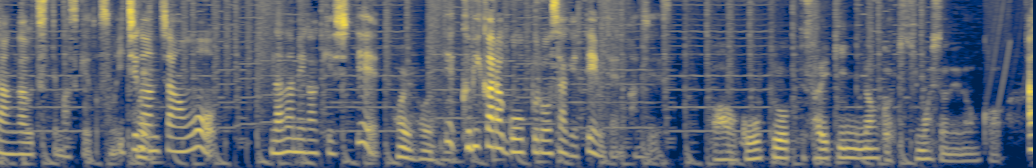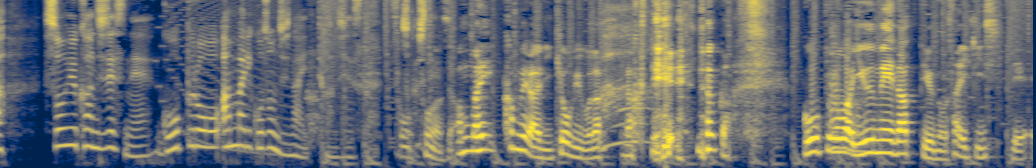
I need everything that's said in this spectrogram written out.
ちゃんが写ってますけどその一眼ちゃんを斜め掛けしてはいはいはい。で首から GoPro を下げてみたいな感じですああ、GoPro って最近なんか聞きましたね、なんか。そういう感じですね GoPro をあんまりご存知ないって感じですか？そう、そうなんですよ。あんまりカメラに興味もななくて、なんか、GoPro は有名だっていうのを最近知って、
